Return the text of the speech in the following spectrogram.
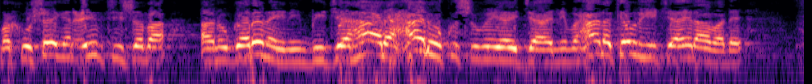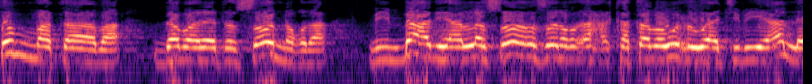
markuu shaygan cidibtiisaba aanu garanaynin bijahaala xaaluu ku sugan yahay jaahilnimo xaala kawnihi jaahilaba dhe. Uma taaba dabadeeta soo noqda min bacdihi alla soo soo kataba wuxuu waajibiyey alle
